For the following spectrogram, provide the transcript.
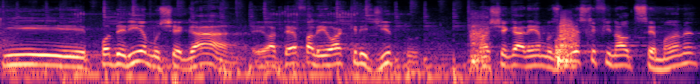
que poderíamos chegar, eu até falei, eu acredito, nós chegaremos neste final de semana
